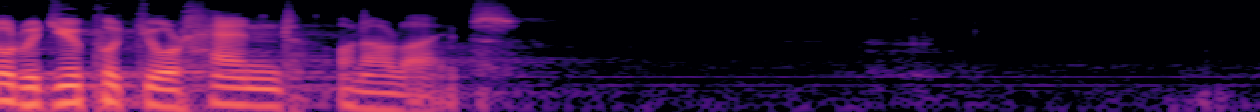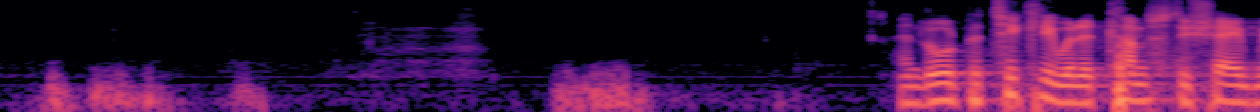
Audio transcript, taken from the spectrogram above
Lord, would you put your hand on our lives? And Lord, particularly when it comes to shame,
